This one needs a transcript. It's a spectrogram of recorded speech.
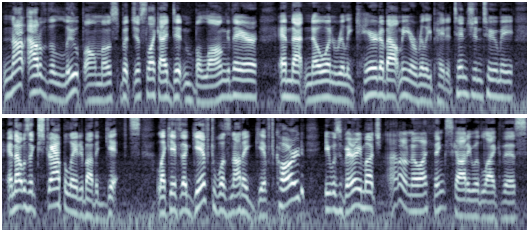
not out of the loop almost, but just like I didn't belong there, and that no one really cared about me or really paid attention to me, and that was extrapolated by the gifts. Like if the gift was not a gift card, it was very much I don't know. I think Scotty would like this,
